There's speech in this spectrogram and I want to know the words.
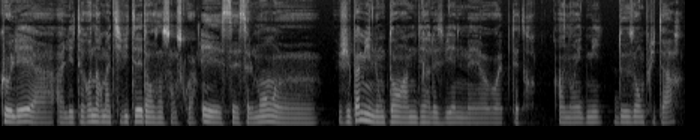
collé à, l'hétéronormativité dans un sens quoi. Et c'est seulement, euh, j'ai pas mis longtemps à me dire lesbienne, mais euh, ouais peut-être un an et demi, deux ans plus tard.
